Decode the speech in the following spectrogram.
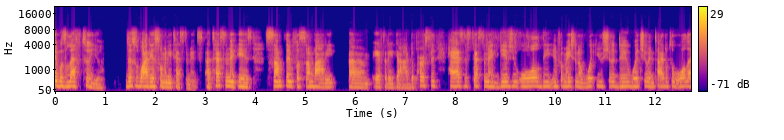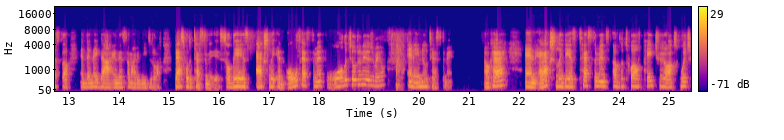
it was left to you. This is why there's so many testaments. A testament is something for somebody um, after they die. The person has this testament, gives you all the information of what you should do, what you're entitled to, all that stuff, and then they die, and then somebody reads it off. That's what a testament is. So there's actually an Old Testament for all the children of Israel and a New Testament. Okay. And actually, there's testaments of the 12 patriarchs, which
